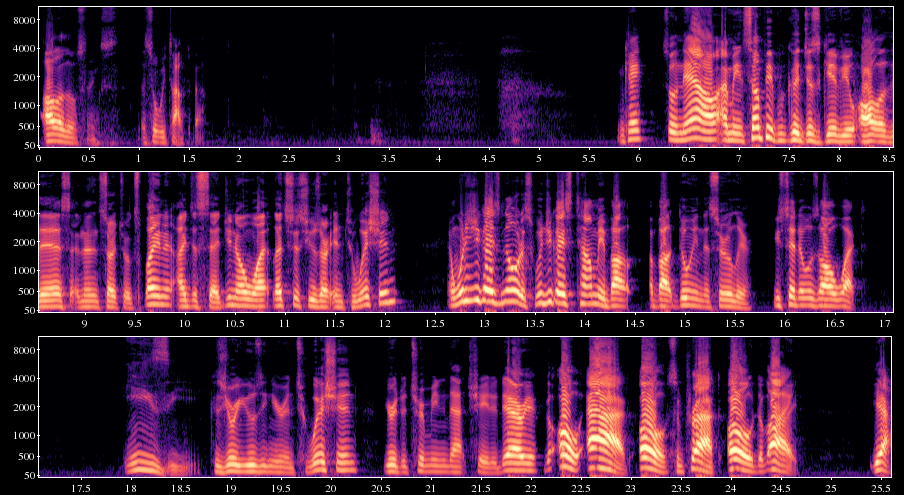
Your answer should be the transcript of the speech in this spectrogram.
All of those things. That's what we talked about. Okay? So now, I mean, some people could just give you all of this and then start to explain it. I just said, you know what? Let's just use our intuition. And what did you guys notice? What did you guys tell me about, about doing this earlier? You said it was all what? Easy. Because you're using your intuition. You're determining that shaded area. Go, oh, add. Oh, subtract. Oh, divide. Yeah,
